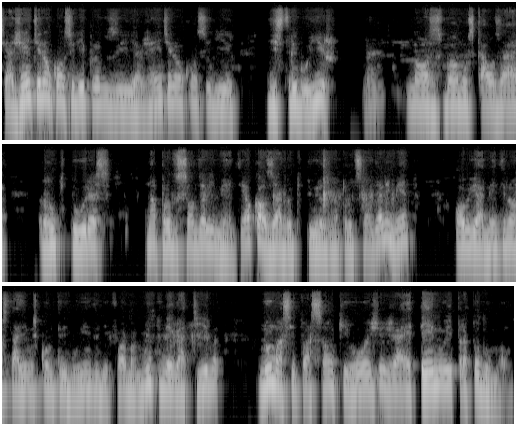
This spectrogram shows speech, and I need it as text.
Se a gente não conseguir produzir, a gente não conseguir distribuir, né, nós vamos causar rupturas na produção de alimento. E ao causar rupturas na produção de alimento, obviamente nós estaríamos contribuindo de forma muito negativa numa situação que hoje já é tênue para todo mundo.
